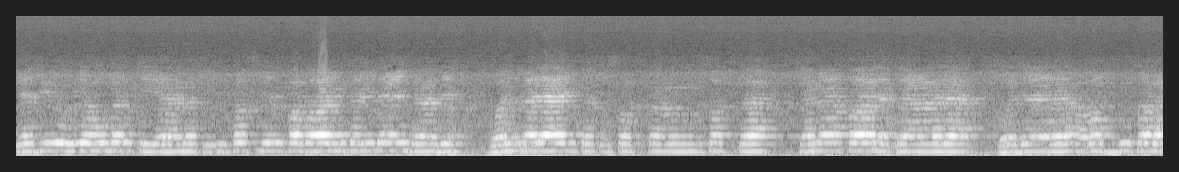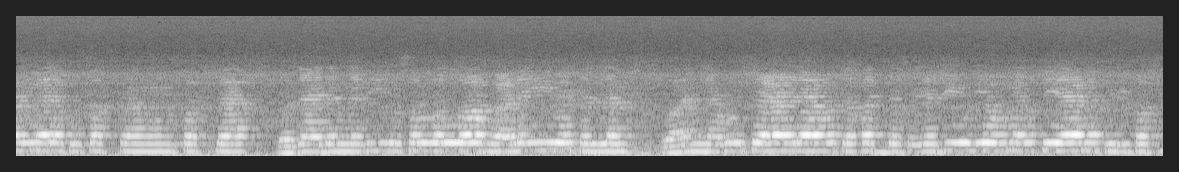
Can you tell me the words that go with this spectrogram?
يجيء يوم القيامة لفصل القضاء بين عباده والملائكة صفا صفا كما قال تعالى وجاء ربك والملك صفا صفا وزاد النبي صلى الله عليه وسلم وأنه تعالى وتقدس يجيء يوم القيامة لفصل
